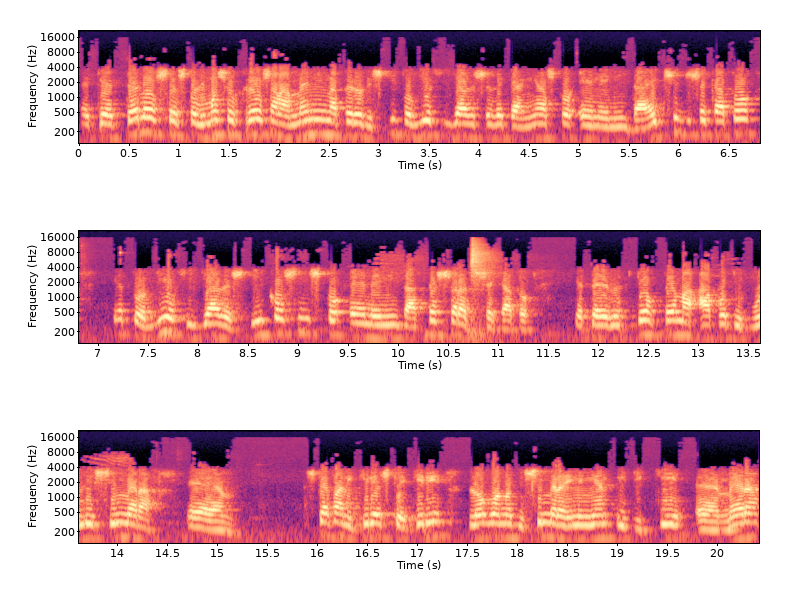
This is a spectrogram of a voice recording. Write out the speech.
Ε, και τέλος στο δημόσιο χρέος αναμένει να περιοριστεί το 2019 στο 96% και το 2020 στο 94%. Και τελευταίο θέμα από τη Βουλή σήμερα, ε, Στέφανη κυρίες και κύριοι, λόγω ότι σήμερα είναι μια ειδική ε, μέρα,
